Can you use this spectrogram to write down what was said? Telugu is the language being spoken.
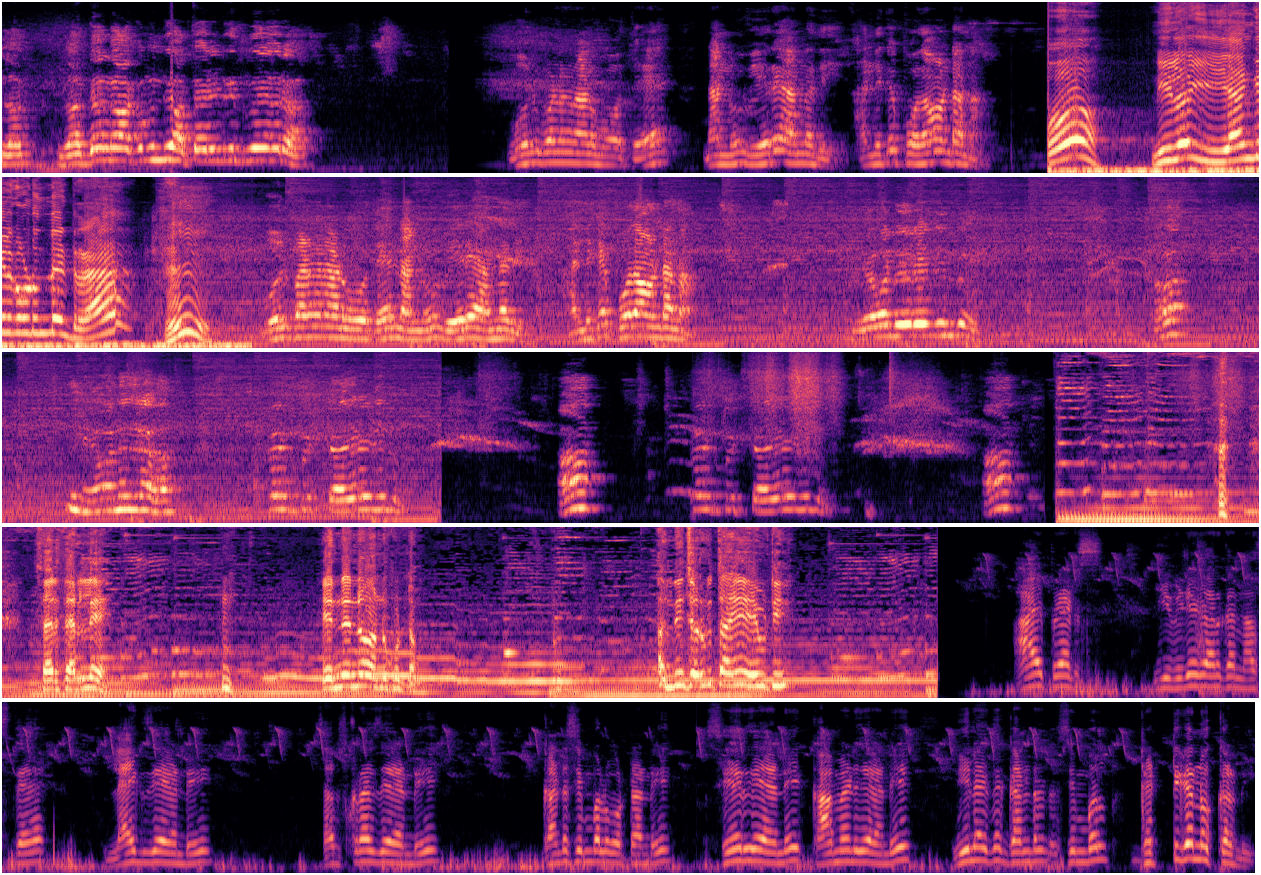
లగ్- లగ్గం కాకముందు అత్తారింటికి ఎందుకు పండుగ నాడు పోతే నన్ను వేరే అన్నది. అందుకే పోదామంటన్నా ఓ నీలో ఈ యాంగిల్ కూడా ఉందేంట్రా? పండుగ నాడు పోతే నన్ను వేరే అన్నది. అందుకే ఏమన్నదిరా నిన్ను పెట్టాదిరా నిన్ను ఆ? సరే సర్లే. ఎన్నెన్నో అనుకుంటాం. అన్ని జరుగుతాయా ఏమిటి? హాయ్ ఫ్రెండ్స్ ఈ వీడియో కనుక నచ్చితే లైక్ చేయండి సబ్స్క్రైబ్ చేయండి గంట సింబల్ కొట్టండి షేర్ చేయండి కామెంట్ చేయండి వీలైతే గంట సింబల్ గట్టిగా నొక్కండి.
